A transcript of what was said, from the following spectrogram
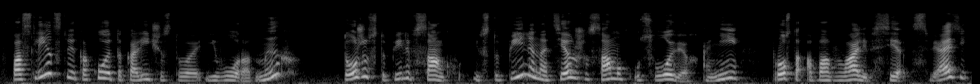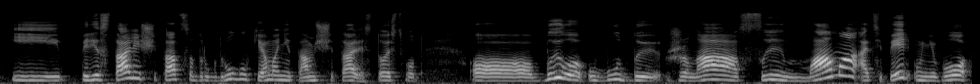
Впоследствии какое-то количество его родных тоже вступили в Сангху и вступили на тех же самых условиях. Они просто оборвали все связи и перестали считаться друг другу, кем они там считались. То есть вот э, было у Будды жена, сын, мама, а теперь у него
